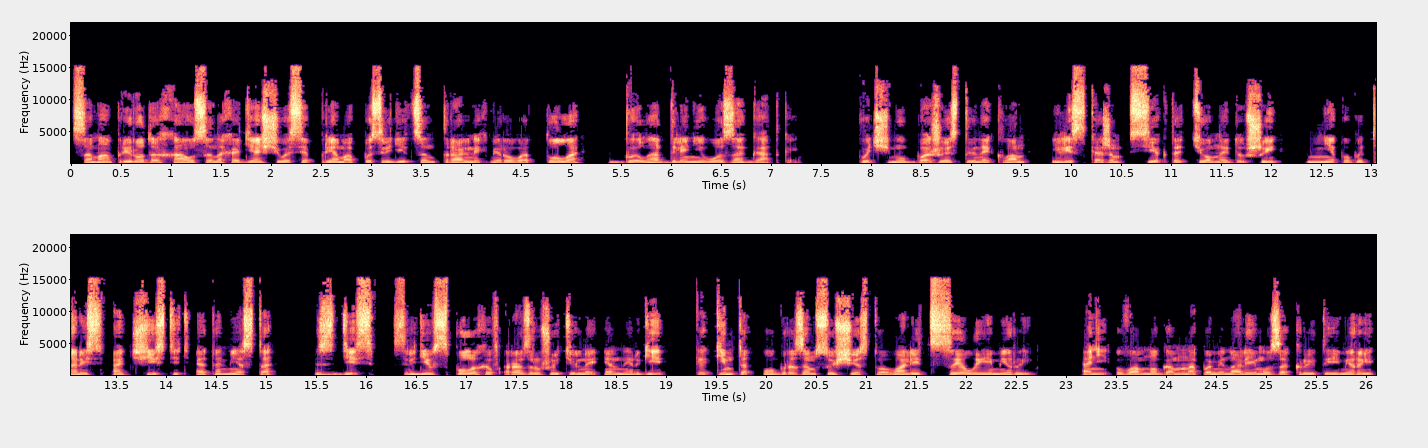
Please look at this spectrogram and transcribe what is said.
Сама природа хаоса, находящегося прямо посреди центральных миров Атолла, была для него загадкой. Почему божественный клан или, скажем, секта темной души не попытались очистить это место? Здесь, среди всполохов разрушительной энергии, каким-то образом существовали целые миры. Они во многом напоминали ему закрытые миры,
